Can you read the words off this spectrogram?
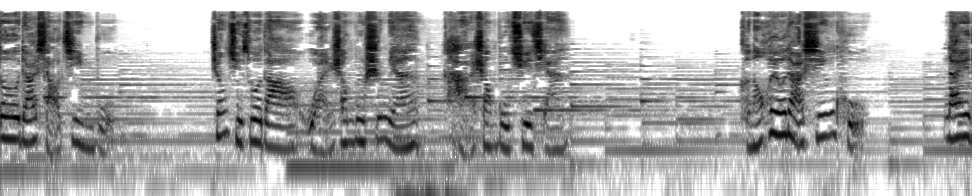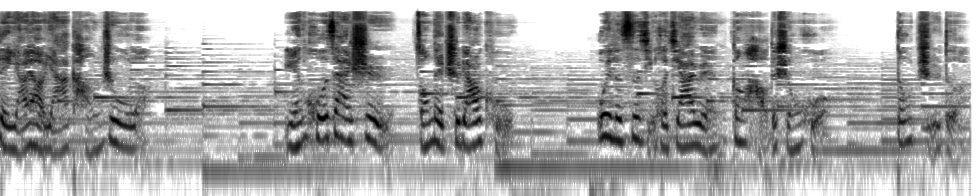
都有点小进步，争取做到晚上不失眠，卡上不缺钱。可能会有点辛苦。那也得咬咬牙扛住了。人活在世，总得吃点苦，为了自己和家人更好的生活，都值得。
